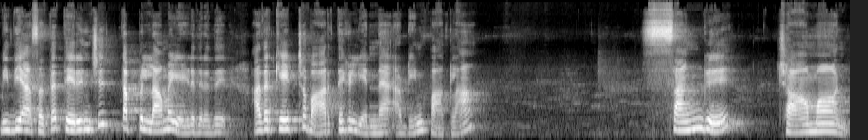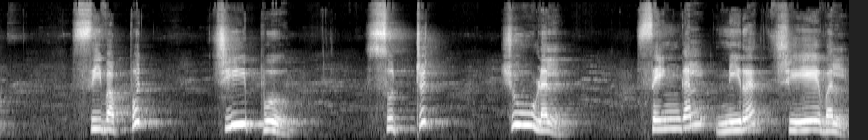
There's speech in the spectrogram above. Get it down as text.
வித்தியாசத்தை தெரிஞ்சு தப்பு இல்லாமல் எழுதுறது. அதற்கேற்ற வார்த்தைகள் என்ன அப்படின்னு பார்க்கலாம். சங்கு சாமான். சிவப்பு சீப்பு. சுற்று சூழல். செங்கல் நிறச்சேவல்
